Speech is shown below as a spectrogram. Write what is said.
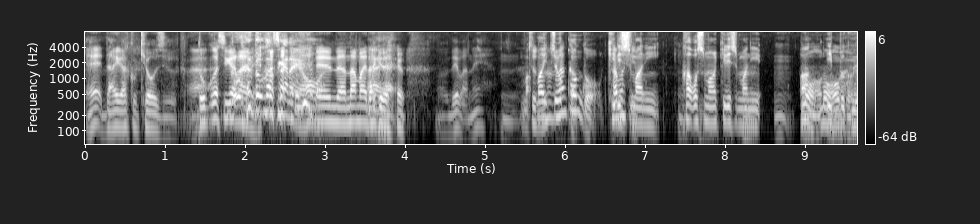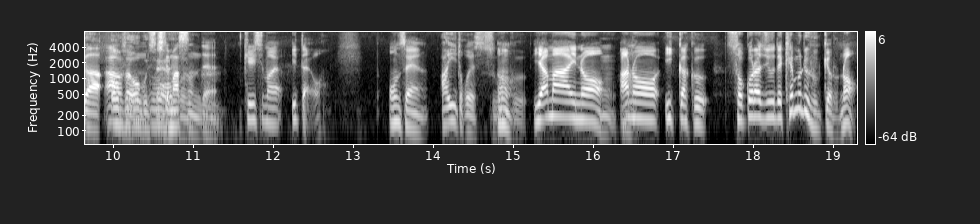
え大学教授。どこがしがないどこがしがないよ 名前だけはいでではね、うん。ままあ一応今度霧島に鹿児島の霧島にあのもうもう一服があオープンそうオープンしてますんで。霧島行ったよ？温泉。あいいとこですすうごく。ん、山あいの、あの一角そこら中で煙吹っきょるの、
